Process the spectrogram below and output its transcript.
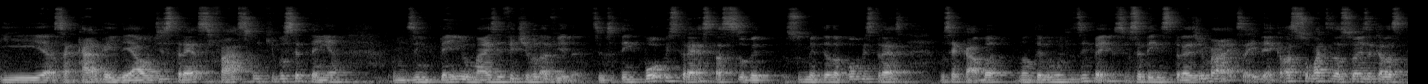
E essa carga ideal de estresse faz com que você tenha um desempenho mais efetivo na vida. Se você tem pouco estresse, está se submetendo a pouco estresse, você acaba não tendo muito desempenho. Se você tem estresse demais, aí vem aquelas somatizações, aquelas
